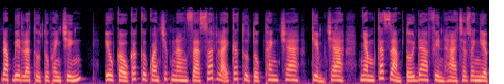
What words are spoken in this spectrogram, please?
đặc biệt là thủ tục hành chính, yêu cầu các cơ quan chức năng ra soát lại các thủ tục thanh tra, kiểm tra nhằm cắt giảm tối đa phiền hà cho doanh nghiệp,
